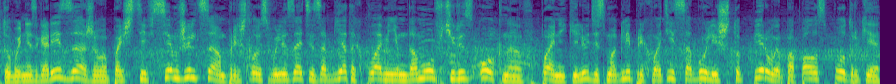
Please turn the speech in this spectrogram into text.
Чтобы не сгореть заживо, почти всем жильцам пришлось вылезать из объятых пламенем домов через окна. В панике люди смогли прихватить с собой лишь что первое попалось под руки.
